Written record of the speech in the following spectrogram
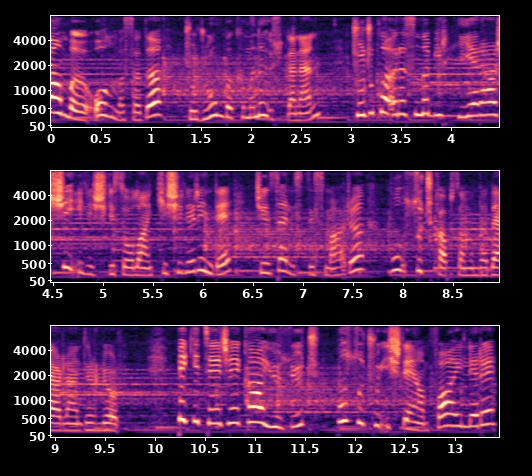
kan bağı olmasa da çocuğun bakımını üstlenen, çocukla arasında bir hiyerarşi ilişkisi olan kişilerin de cinsel istismarı bu suç kapsamında değerlendiriliyor. Peki TCK 103 bu suçu işleyen faillere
